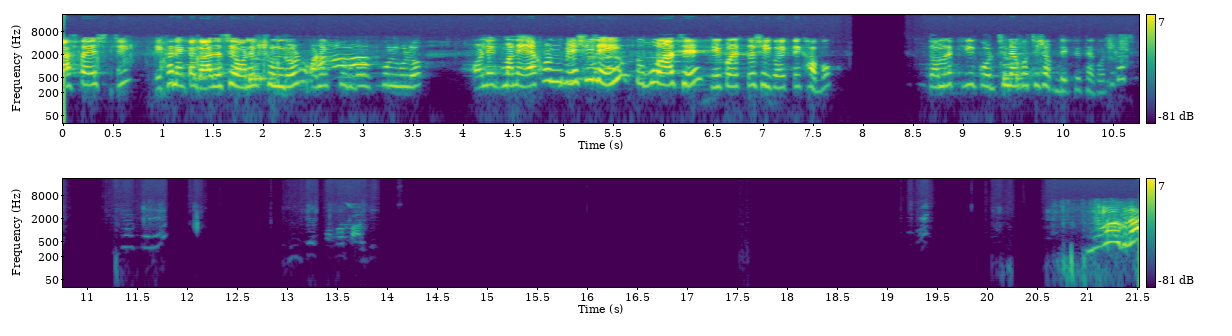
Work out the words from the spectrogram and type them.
রাস্তায় এসেছি। এখানে একটা গাছ আছে, অনেক সুন্দর অনেক সুন্দর ফুলগুলো। অনেক মানে এখন বেশি নেই তবু আছে, যে কয়েকটা সেই কয়েকটাই খাব। তো আমরা কি কি করছি না করছি সব দেখতে থাকো, ঠিক আছে? নেব ওগুলা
